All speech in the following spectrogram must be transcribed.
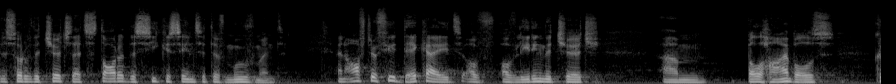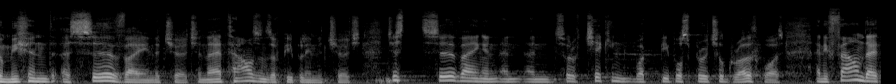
a sort of the church that started the seeker sensitive movement. And after a few decades of, of leading the church, um, Bill Hybels commissioned a survey in the church, and there are thousands of people in the church, just surveying and, and, and sort of checking what people's spiritual growth was. And he found that,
